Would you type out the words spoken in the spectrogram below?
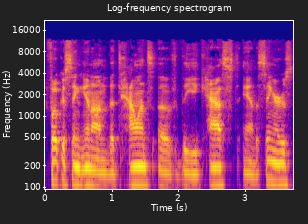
focusing in on the talent of the cast and the singers,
